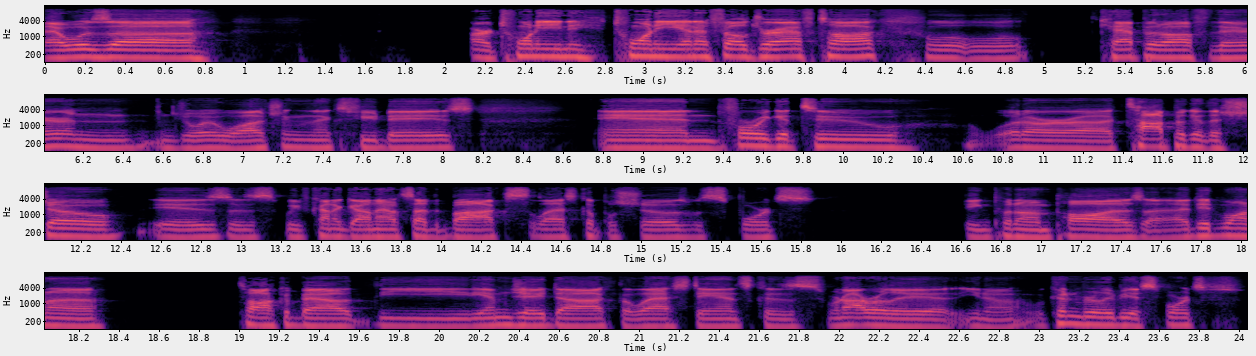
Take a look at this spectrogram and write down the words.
that was uh our 2020 NFL draft talk. We'll, we'll cap it off there and enjoy watching the next few days. And before we get to what our uh, topic of the show is. Is we've kind of gone outside the box the last couple shows with sports being put on pause. I did want to talk about the, the MJ doc, The Last Dance, because we're not really, a, you know, we couldn't really be a sports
